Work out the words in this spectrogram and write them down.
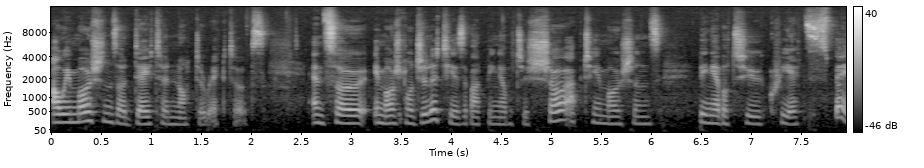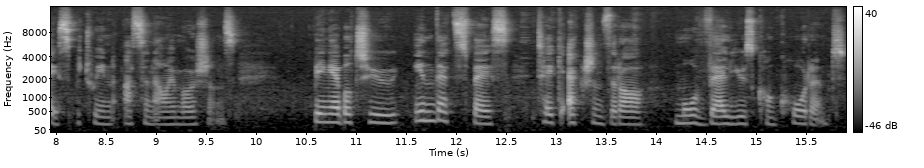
Our emotions are data, not directives. And so emotional agility is about being able to show up to emotions, being able to create space between us and our emotions, being able to, in that space, take actions that are more values concordant,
